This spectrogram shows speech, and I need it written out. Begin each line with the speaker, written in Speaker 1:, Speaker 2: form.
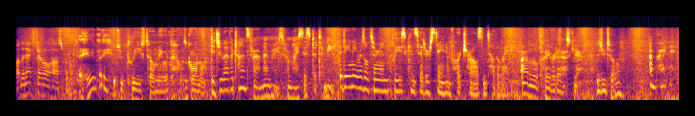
Speaker 1: On the next General Hospital.
Speaker 2: Anybody? Could you please tell me what the hell is going on?
Speaker 3: Did you ever transfer memories from my sister to me?
Speaker 4: The DNA results are in. Please consider staying in Port Charles until the wedding.
Speaker 2: I have a little favor to ask you. Did you tell him?
Speaker 4: I'm pregnant.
